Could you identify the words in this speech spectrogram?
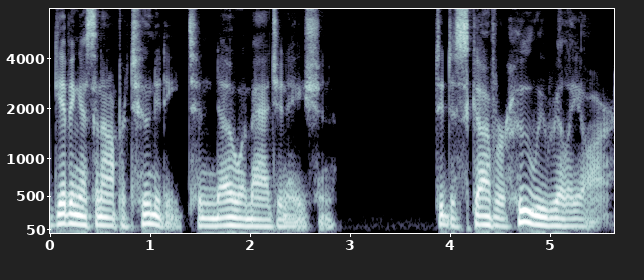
giving us an opportunity to know imagination, to discover who we really are.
